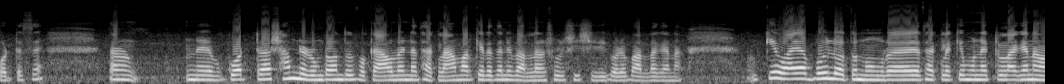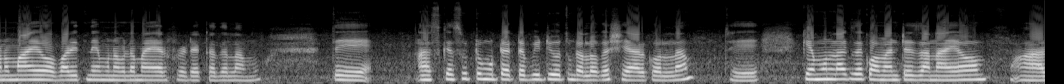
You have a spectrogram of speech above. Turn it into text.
করতেছে কারণ মানে গড়টা সামনের রুমটা অন্তত পক্ষে আওলাই না থাকলে আমার কেটে জানি ভালো লাগে শরীর শিরশিরি করে ভালো লাগে না। কেউ আয়া বইল তো নোংরা থাকলে কেমন একটা লাগে না আমার মায়ও বাড়িতে নেই, মনে বলে মায়ের ফ্রেড একা দিলাম তে, আজকে ছোট্ট মোটো একটা ভিডিও তোমরা লগে শেয়ার করলাম। তে কেমন লাগছে কমেন্টে জানায়ও। আর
